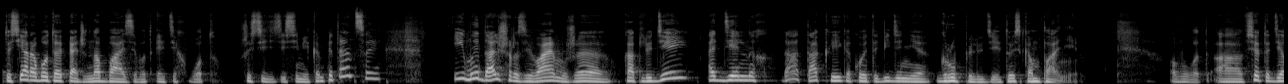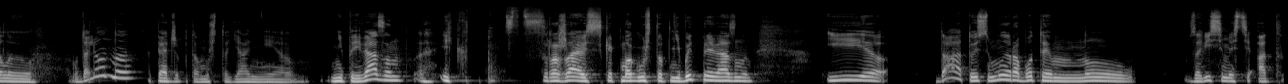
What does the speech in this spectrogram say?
То есть я работаю, опять же, на базе вот этих вот 67 компетенций, и мы дальше развиваем уже как людей отдельных, да, так и какое-то видение группы людей, то есть компании. Вот. А все это делаю удаленно, опять же, потому что я не, не привязан и сражаюсь как могу, чтобы не быть привязанным. И да, то есть мы работаем, ну, в зависимости от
